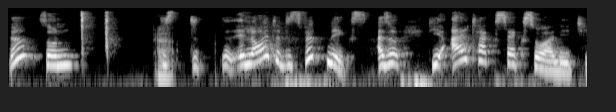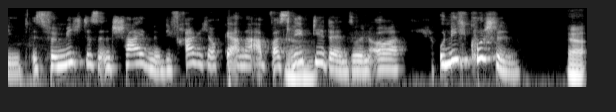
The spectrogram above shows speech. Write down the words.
Ja? So ein das, das, Leute, das wird nichts. Also die Alltagssexualität ist für mich das Entscheidende. Die frage ich auch gerne ab. Was ja. lebt ihr denn so in eurer... Und nicht kuscheln. Ja.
